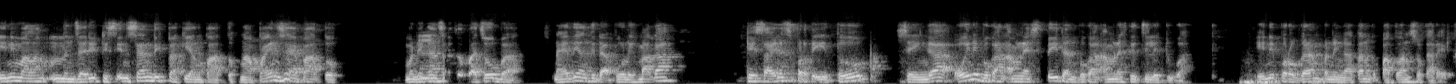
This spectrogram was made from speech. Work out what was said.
ini malah menjadi disinsentif bagi yang patuh. Ngapain saya patuh? Mendingan hmm. saya coba-coba. Nah itu yang tidak boleh. Maka desainnya seperti itu sehingga oh ini bukan amnesti dan bukan amnesti jilid dua. Ini program peningkatan kepatuhan sukarela.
